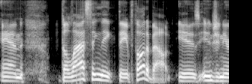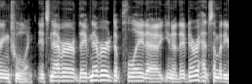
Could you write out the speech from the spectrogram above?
and the last thing they, they've thought about is engineering tooling. It's never they've never deployed a you know they've never had somebody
